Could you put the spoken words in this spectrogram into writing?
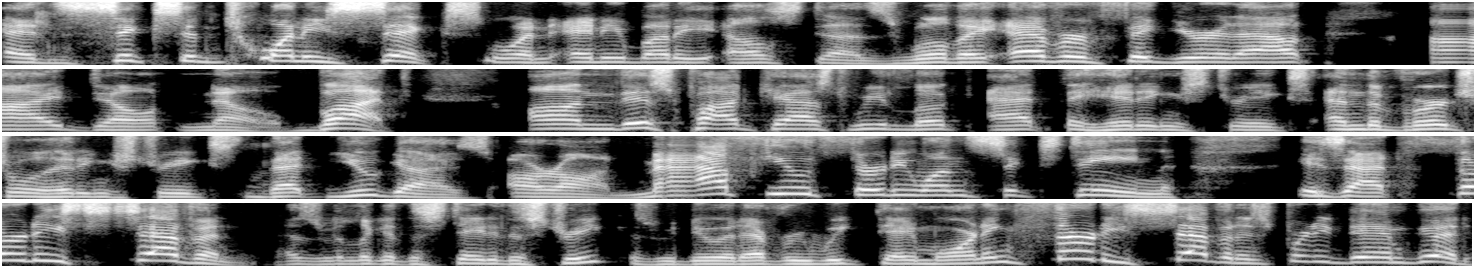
and six and 26 when anybody else does. Will they ever figure it out? I don't know. But on this podcast, we look at the hitting streaks and the virtual hitting streaks that you guys are on. Matthew 3116 is at 37 as we look at the state of the streak, as we do it every weekday morning. 37 is pretty damn good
